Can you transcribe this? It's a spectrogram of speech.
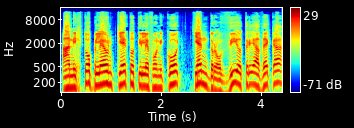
ανοιχτό πλέον και το τηλεφωνικό κέντρο 2310.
